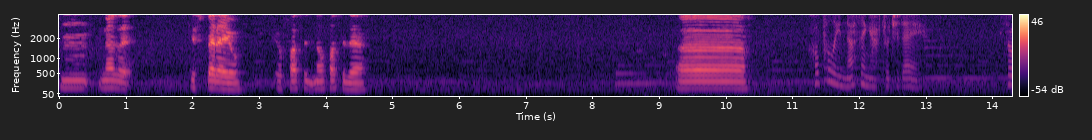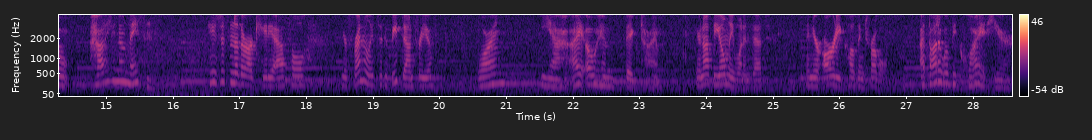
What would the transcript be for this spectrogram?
Hum, nada. Espera eu. Eu faço, não faço ideia. Ah, Hopefully, nothing after today. So, how do you know Nathan? He's just another Arcadia asshole. Your friend really took a beat down for you. Warren? Yeah, I owe him big time. You're not the only one in debt. And you're already causing trouble. I thought it would be quiet here.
